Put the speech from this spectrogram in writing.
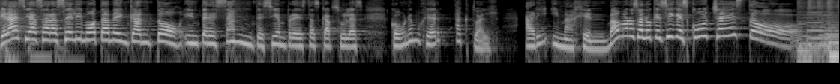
Gracias, Araceli Mota, me encantó. Interesante siempre estas cápsulas con una mujer actual. Ari Imagen. Vámonos a lo que sigue, escucha esto.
